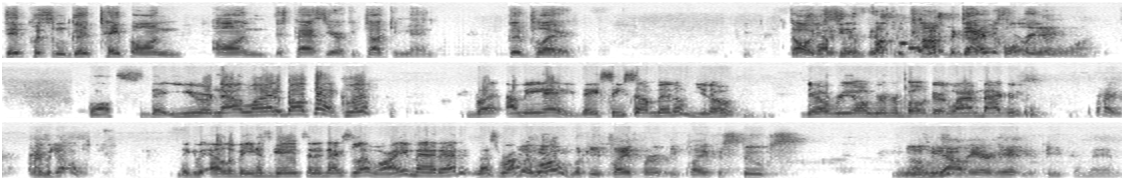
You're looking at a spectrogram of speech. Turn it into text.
did put some good tape on on this past year at Kentucky, man. Good player. Oh, you see the this- fucking this comp the guy Darius Corey Leonard? want. That's that you're not lying about that, Cliff. But I mean, hey, they see something in them, you know. Del Rio Riverboat, their linebackers. Right. Let's go. They can elevate his game to the next level. I ain't mad at it. Let's rock Look, and he, roll. look, he played for he played for Stoops. You know, he Mhm. out here hitting people, man.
